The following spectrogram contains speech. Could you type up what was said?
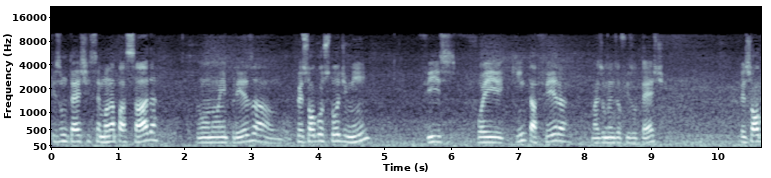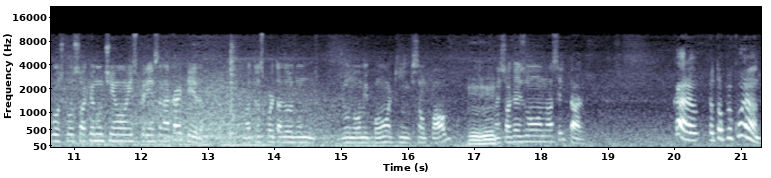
fiz um teste semana passada num- numa empresa, o pessoal gostou de mim, fiz, foi quinta-feira, mais ou menos eu fiz o teste. O pessoal gostou, só que eu não tinha uma experiência na carteira. Uma transportadora de um, de um nome bom aqui em São Paulo, Uhum. mas só que eles não, não aceitaram. Cara, eu tô procurando,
